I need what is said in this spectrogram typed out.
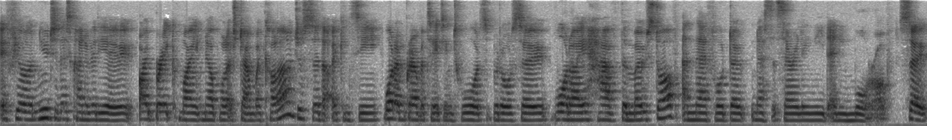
if you're new to this kind of video, I break my nail polish down by colour just so that I can see what I'm gravitating towards, but also what I have the most of and therefore don't necessarily need any more of. So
